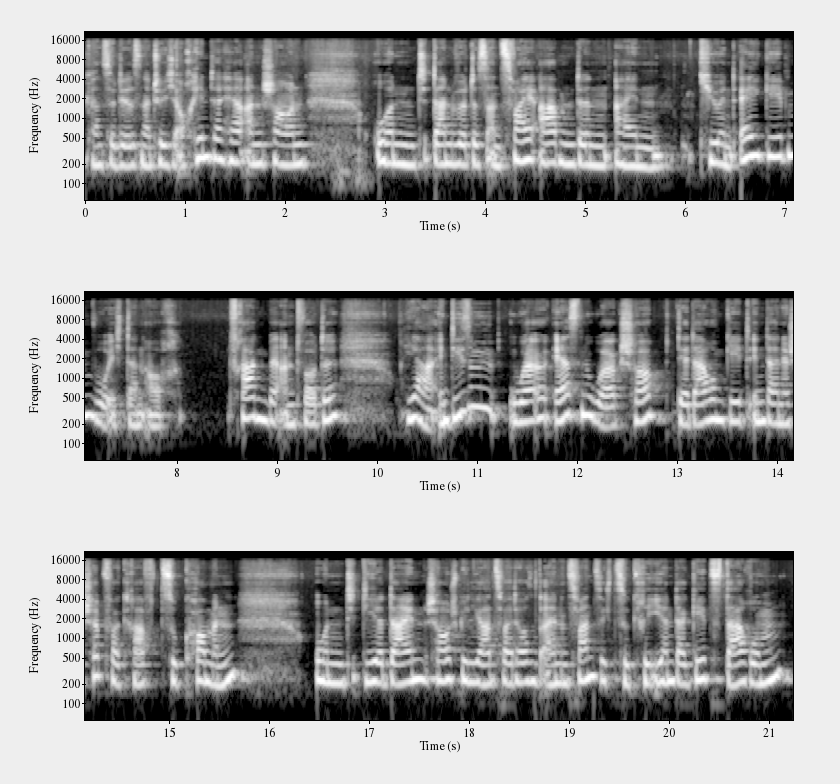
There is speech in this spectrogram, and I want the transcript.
kannst du dir das natürlich auch hinterher anschauen. Und dann wird es an zwei Abenden ein QA geben, wo ich dann auch Fragen beantworte. Ja, in diesem ersten Workshop, der darum geht, in deine Schöpferkraft zu kommen, und dir dein Schauspieljahr 2021 zu kreieren. Da geht es darum,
